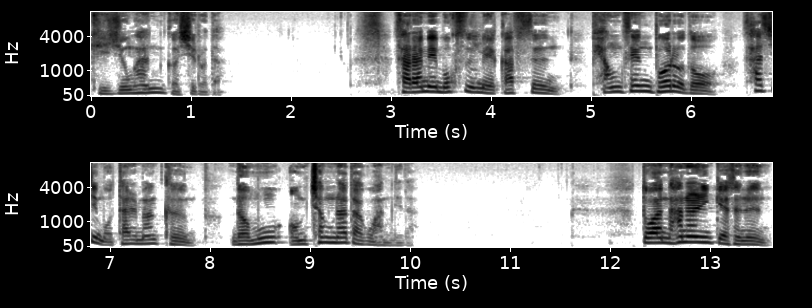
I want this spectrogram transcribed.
귀중한 것이로다. 사람의 목숨의 값은 평생 벌어도 사지 못할 만큼 너무 엄청나다고 합니다. 또한 하나님께서는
